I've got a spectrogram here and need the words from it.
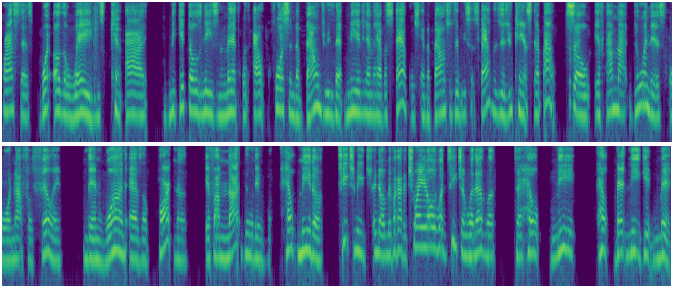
process what other ways can I get those needs met without crossing the boundaries that me and him have established. And the boundaries that we established is you can't step out. So if I'm not doing this or not fulfilling, then one as a partner, if I'm not doing it, help me to teach me, you know, if I got to train over a teacher, whatever, to help me help that need get met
